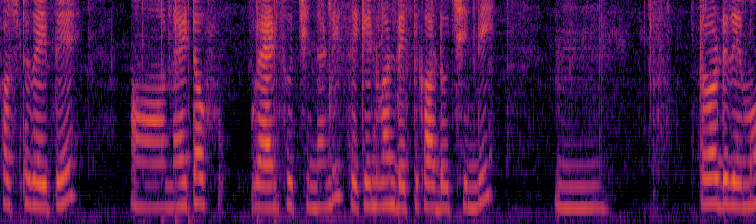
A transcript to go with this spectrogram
ఫస్ట్ది అయితే నైట్ ఆఫ్ వ్యాండ్స్ వచ్చిందండి. సెకండ్ వన్ డెత్ కార్డ్ వచ్చింది. థర్డ్దేమో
